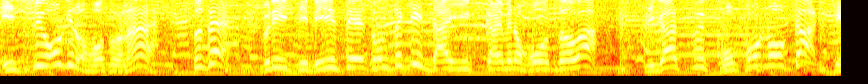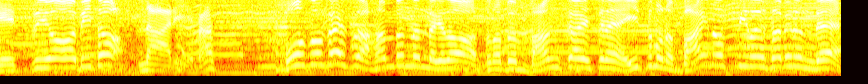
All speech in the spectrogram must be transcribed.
1週おきの放送だな。そしてブリーチ B ステーション的第1回目の放送は4月9日月曜日となります。放送回数は半分なんだけどその分挽回してねいつもの倍のスピードで喋るんで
